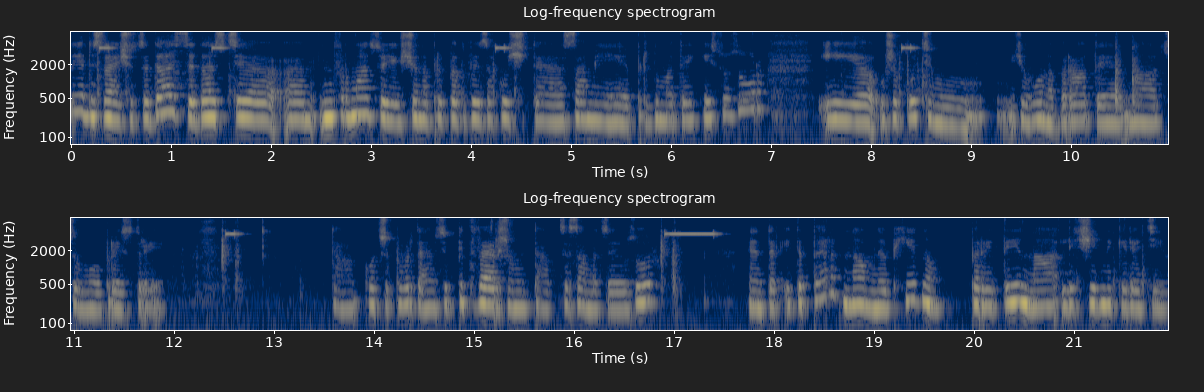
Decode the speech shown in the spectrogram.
Ну, Я не знаю, що це дасть. Це дасть інформацію, якщо, наприклад, ви захочете самі придумати якийсь узор, і вже потім його набирати на цьому пристрої. Так, отже, повертаємося, підтверджуємо, так, це саме цей узор. Enter. І тепер нам необхідно перейти на лічильники рядів.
